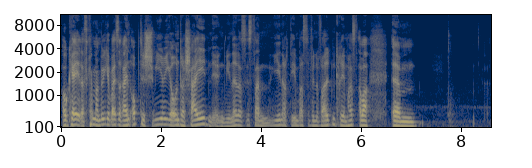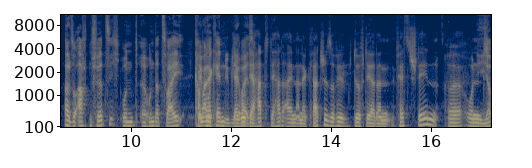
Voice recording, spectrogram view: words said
okay, das kann man möglicherweise rein optisch schwieriger unterscheiden irgendwie, ne? Das ist dann je nachdem, was du für eine Faltencreme hast, aber ähm, also 48 und äh, 102 kann Ja, man gut. erkennen Ja üblicherweise. gut, der hat, der hat einen an der Klatsche, so viel dürfte ja dann feststehen. Äh, und, Ja.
